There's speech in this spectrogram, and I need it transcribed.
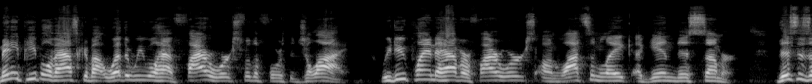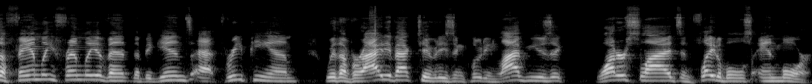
Many people have asked about whether we will have fireworks for the 4th of July. We do plan to have our fireworks on Watson Lake again this summer. This is a family friendly event that begins at 3 p.m. with a variety of activities, including live music, water slides, inflatables, and more.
